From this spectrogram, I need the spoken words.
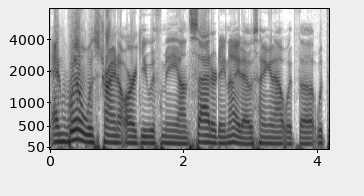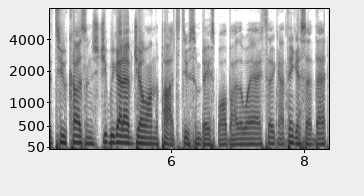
and Will was trying to argue with me on Saturday night. I was hanging out with uh, with the two cousins. We got to have Joe on the pod to do some baseball. By the way, I think I think I said that.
